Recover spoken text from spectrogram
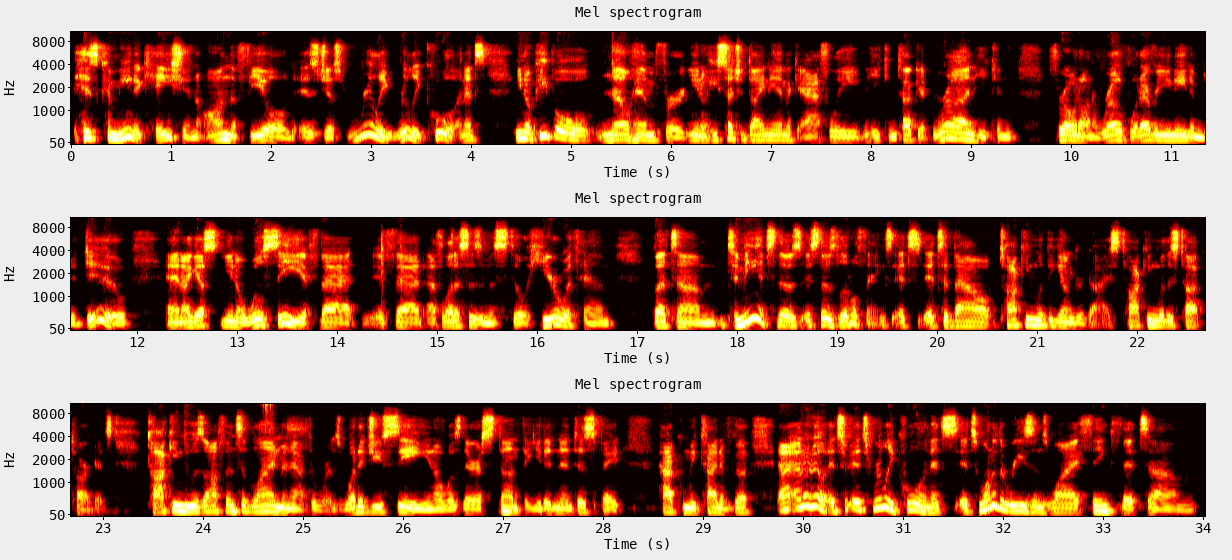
his communication on the field is just really really cool. And it's you know people know him for you know he's such a dynamic athlete he can tuck it and run. He can throw it on a rope whatever you need him to do. And i guess you know we'll see if that if that athleticism is still here with him but um, to me, it's those it's those little things. It's it's about talking with the younger guys, talking with his top targets, talking to his offensive lineman afterwards. What did you see? You know, was there a stunt that you didn't anticipate? How can we kind of go? I, I, don't know. It's it's really cool, and it's it's one of the reasons why I think that. Um,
